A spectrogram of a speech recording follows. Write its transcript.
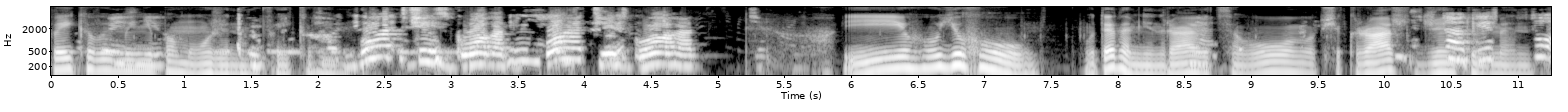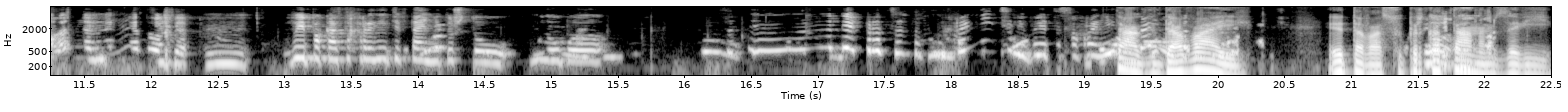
фейковые мы не поможем нам, фейковые. город через город, город через город. И юху. Вот это мне нравится. Во, вообще краш Так, джентльмен. что, остальных я тоже. Вы пока сохраните в тайне то, что мы оба на 5% сохраните, вы это сохраните. Так, давай. Этого суперкота нам зови.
